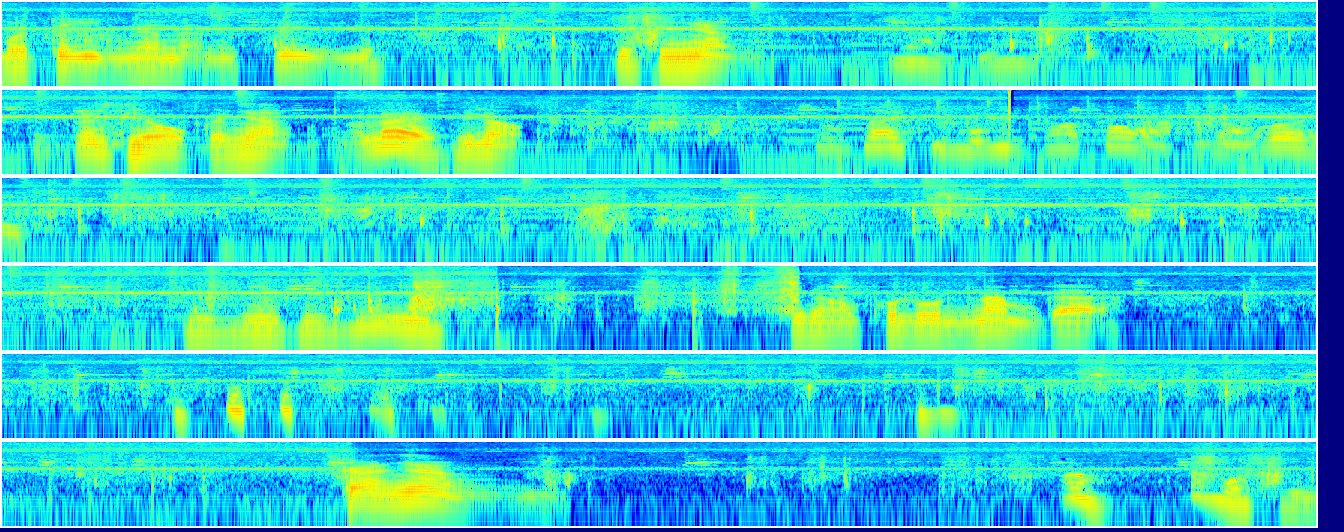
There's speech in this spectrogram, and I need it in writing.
บ่ติอีกนั่นน่ะมันคืออยู่ คือสิยังยังยังทางที่หกก็ยังเอาเลยพี่น้องสงสัยสิบ่มีพอโต้พี่น้องเอ้ยอื้อหือพี่น้องผู้รุ่นนํก็ก็ยังบ่ถือ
